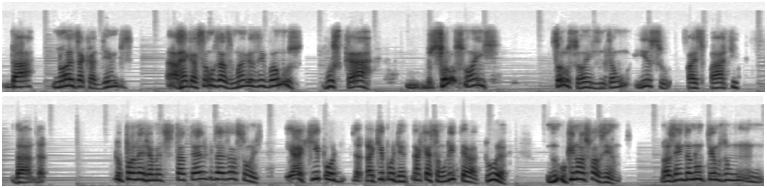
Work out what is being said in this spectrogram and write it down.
dá, nós acadêmicos arregaçamos as mangas e vamos buscar soluções. Soluções. Então, isso faz parte da, da, do planejamento estratégico das ações. E aqui por, daqui por dentro, na questão literatura, o que nós fazemos? Nós ainda não temos um,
